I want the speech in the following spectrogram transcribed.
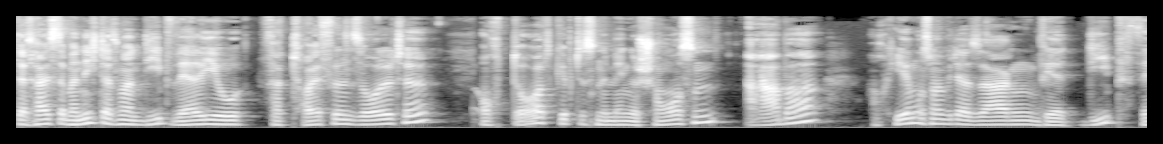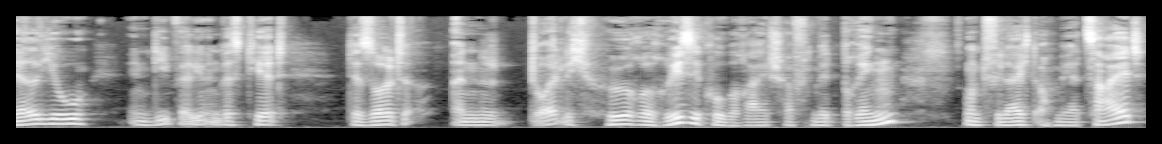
das heißt aber nicht, dass man Deep Value verteufeln sollte. Auch dort gibt es eine Menge Chancen, aber auch hier muss man wieder sagen, wer Deep Value in Deep Value investiert, der sollte eine deutlich höhere Risikobereitschaft mitbringen und vielleicht auch mehr Zeit,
